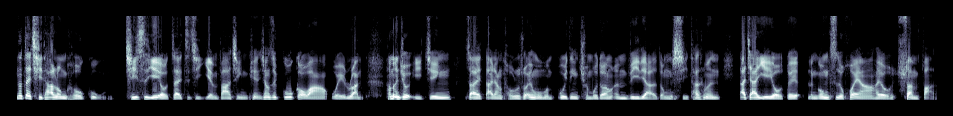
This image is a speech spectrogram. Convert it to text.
那在其他龙头股，其实也有在自己研发晶片，像是 Google 啊、微软，他们就已经在大量投入，说：“哎，我们不一定全部都用 NVIDIA 的东西。”他们大家也有对人工智慧啊，还有算法、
